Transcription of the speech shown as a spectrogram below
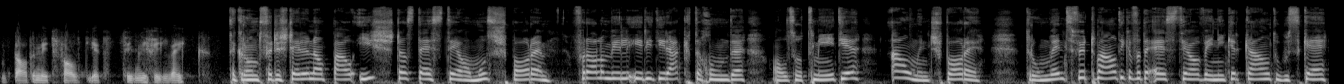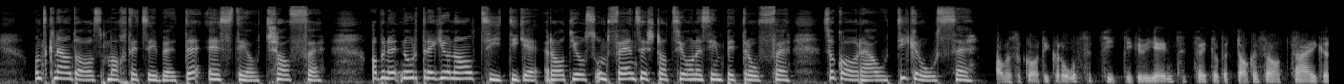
Und damit fällt jetzt ziemlich viel weg. Der Grund für den Stellenabbau ist, dass die SDA muss sparen muss. Vor allem, weil ihre direkten Kunden, also die Medien, auch sparen müssen. Darum wollen sie für die Meldungen der SDA weniger Geld ausgeben. Und genau das macht jetzt eben der SDA zu arbeiten. Aber nicht nur die Regionalzeitungen, Radios und Fernsehstationen sind betroffen, sogar auch die grossen. Aber sogar die grossen Zeitungen wie NZZ oder Tagesanzeiger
